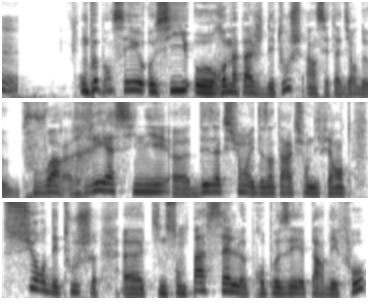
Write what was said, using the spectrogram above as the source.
Hmm. On peut penser aussi au remappage des touches, hein, c'est-à-dire de pouvoir réassigner euh, des actions et des interactions différentes sur des touches euh, qui ne sont pas celles proposées par défaut.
